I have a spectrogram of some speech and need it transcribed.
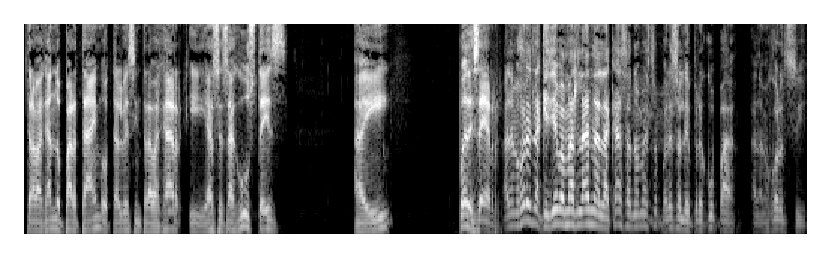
trabajando part-time o tal vez sin trabajar y haces ajustes, ahí puede ser. A lo mejor es la que lleva más lana a la casa, ¿no, maestro? Por eso le preocupa. A lo mejor si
